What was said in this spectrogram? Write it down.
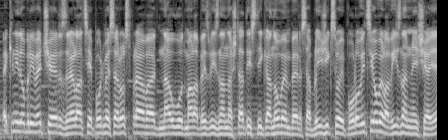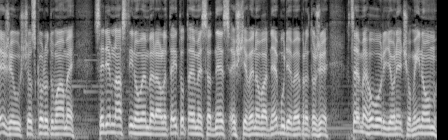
Pekný dobrý večer z relácie Poďme sa rozprávať. Na úvod mala bezvýznamná štatistika. November sa blíži k svojej polovici. Oveľa významnejšia je, že už čoskoro tu máme 17. november, ale tejto téme sa dnes ešte venovať nebudeme, pretože chceme hovoriť o niečom inom.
